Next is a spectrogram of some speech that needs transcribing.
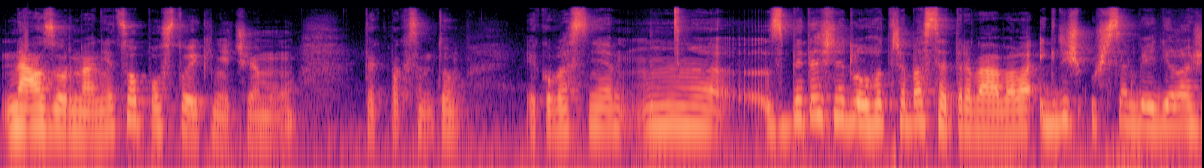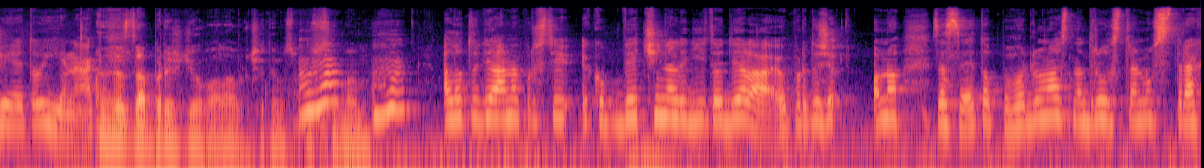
názor na něco, postoj k něčemu, tak pak jsem to jako vlastně mm, zbytečně dlouho třeba setrvávala, i když už jsem věděla, že je to jinak. Se zabržďovala určitým způsobem. Uh-huh, uh-huh. Ale to děláme prostě, jako většina lidí to dělá, jo, protože ono, zase je to pohodlnost, na druhou stranu strach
